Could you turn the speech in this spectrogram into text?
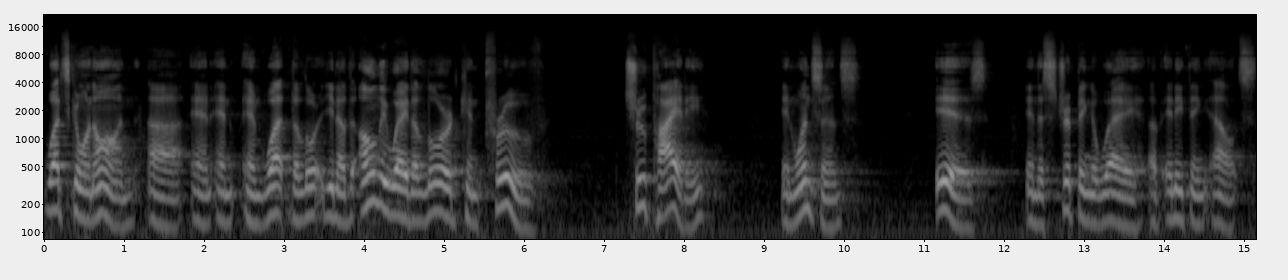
what's going on uh, and, and, and what the Lord, you know, the only way the Lord can prove true piety, in one sense, is in the stripping away of anything else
